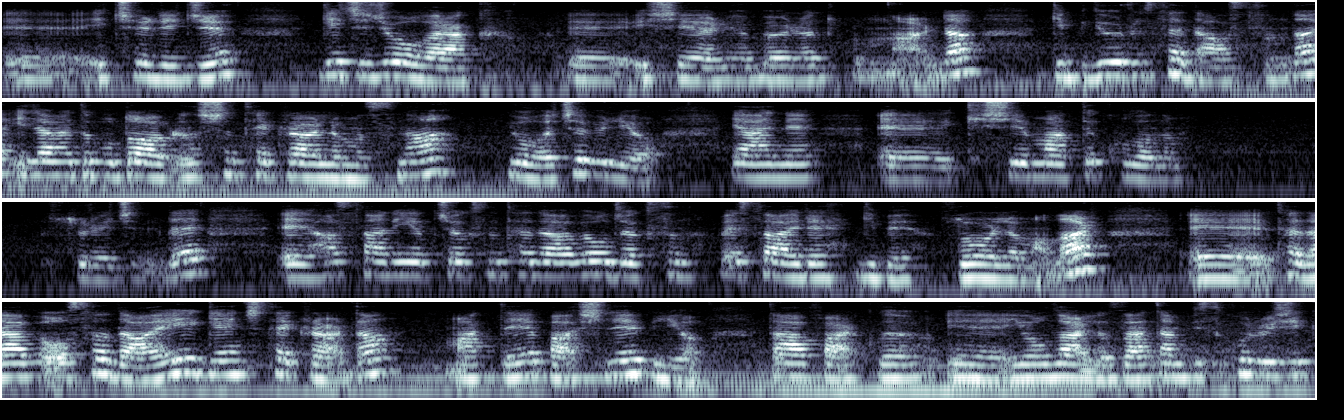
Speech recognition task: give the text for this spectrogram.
e, içerici, geçici olarak e, işe yarıyor böyle durumlarda gibi görünse de aslında ileride bu davranışın tekrarlamasına yol açabiliyor. Yani e, kişi madde kullanım sürecinde e, hastaneye yatacaksın, tedavi olacaksın vesaire gibi zorlamalar e, tedavi olsa dahi genç tekrardan maddeye başlayabiliyor. Daha farklı e, yollarla zaten psikolojik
